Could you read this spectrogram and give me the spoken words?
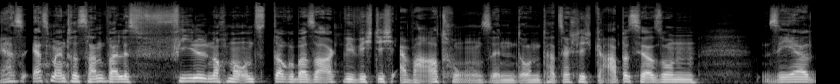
Ja, ist erstmal interessant, weil es viel nochmal uns darüber sagt, wie wichtig Erwartungen sind. Und tatsächlich gab es ja so ein sehr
